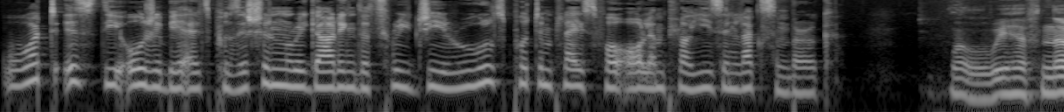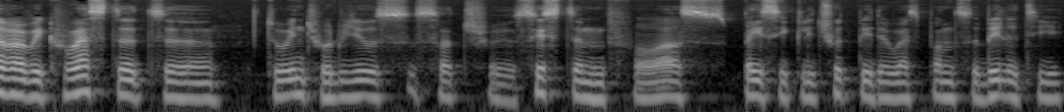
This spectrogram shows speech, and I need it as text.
what is the OGBL's position regarding the 3G rules put in place for all employees in Luxembourg? Well, we have never requested uh, to introduce such a system for us. Basically, it should be the responsibility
